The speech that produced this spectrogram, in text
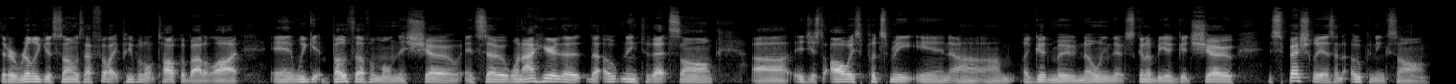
that are really good songs. I feel like people don't talk about a lot. And we get both of them on this show. And so when i hear the the opening to that song uh, it just always puts me in uh, um, a good mood knowing that it's going to be a good show, especially as an opening song.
